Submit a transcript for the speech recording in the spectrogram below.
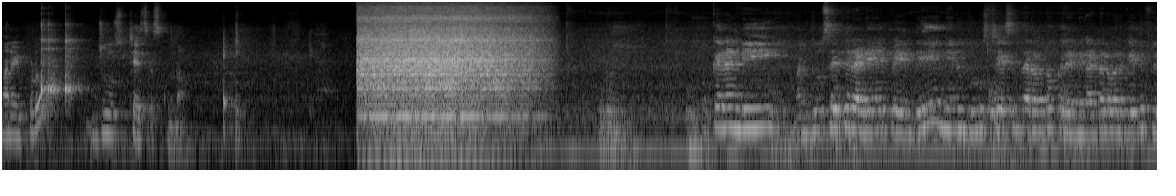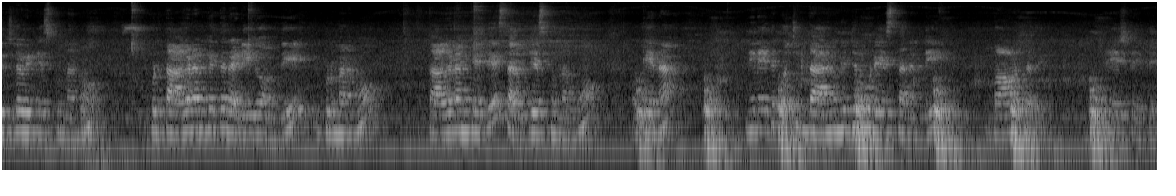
మనం ఇప్పుడు జ్యూస్ చేసేసుకుందాం. ఓకేనండి మన జ్యూస్ అయితే రెడీ అయిపోయింది. నేను జ్యూస్ చేసిన తర్వాత ఒక రెండు గంటల వరకు అయితే ఫ్రిడ్జ్లో పెట్టేసుకున్నాను. ఇప్పుడు తాగడానికి అయితే రెడీగా ఉంది. ఇప్పుడు మనము తాగడానికి అయితే సర్వ్ చేసుకున్నాము ఓకేనా? నేనైతే కొంచెం దాని గురించి కూడా వేస్తానండి. బాగుంటుంది. టేస్ట్ అయితే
